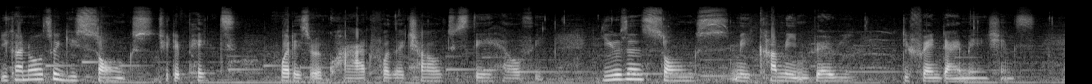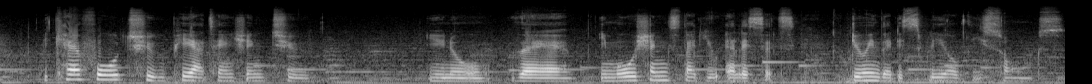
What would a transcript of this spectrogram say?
you can also use songs to depict what is required for the child to stay healthy. Using songs may come in very different dimensions. Be careful to pay attention to, you know, the emotions that you elicit during the display of these songs.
